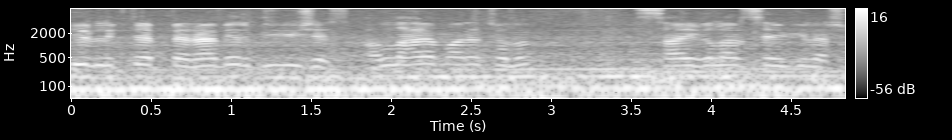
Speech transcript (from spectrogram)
Birlikte hep beraber büyüyeceğiz. Allah'a emanet olun. Saygılar, sevgiler.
